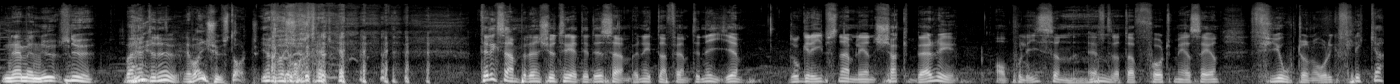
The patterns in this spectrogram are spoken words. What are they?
Nej men nu... Nu, vad hände nu? Det var en tjuvstart. Ja, det var tjuvstart. Till exempel den 23 december 1959. Då grips nämligen Chuck Berry av polisen mm. efter att ha fört med sig en 14-årig flicka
